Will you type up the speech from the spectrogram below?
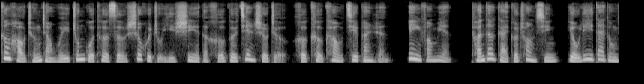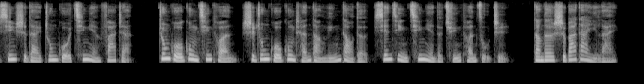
更好成长为中国特色社会主义事业的合格建设者和可靠接班人。另一方面，团的改革创新有力带动新时代中国青年发展。中国共青团是中国共产党领导的先进青年的群团组织。党的十八大以来，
